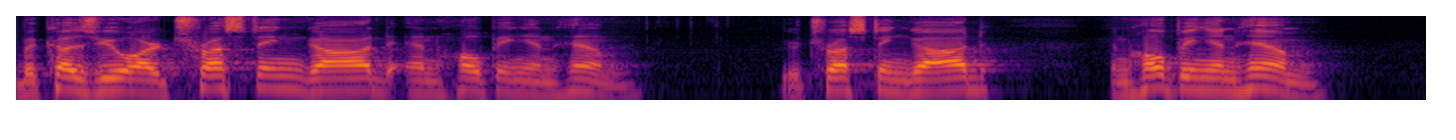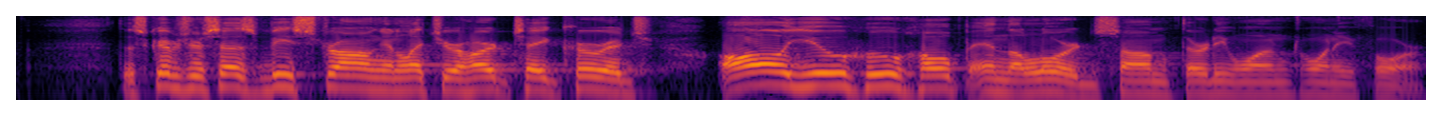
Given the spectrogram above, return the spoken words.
because you are trusting God and hoping in Him. You're trusting God and hoping in Him. The scripture says, Be strong and let your heart take courage, all you who hope in the Lord. Psalm 31 24.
